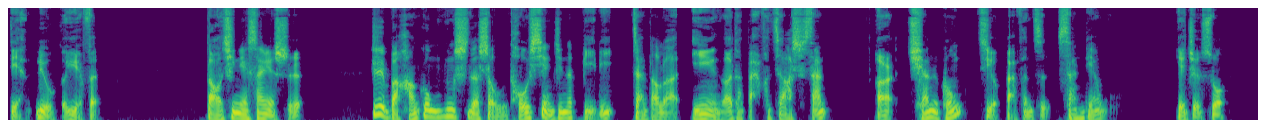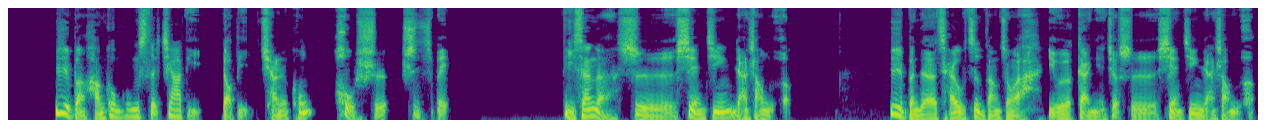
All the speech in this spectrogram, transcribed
点六个月份。到今年三月时。日本航空公司的手头现金的比例占到了营业额的百分之二十三，而全日空只有百分之三点五，也就是说，日本航空公司的家底要比全日空厚实十几倍。第三呢是现金燃烧额，日本的财务制度当中啊有一个概念就是现金燃烧额，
